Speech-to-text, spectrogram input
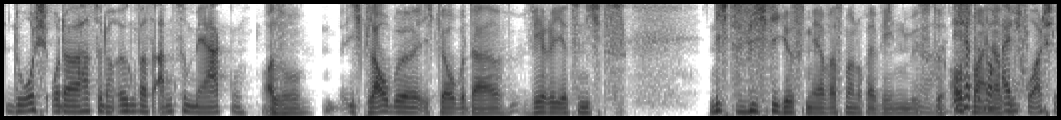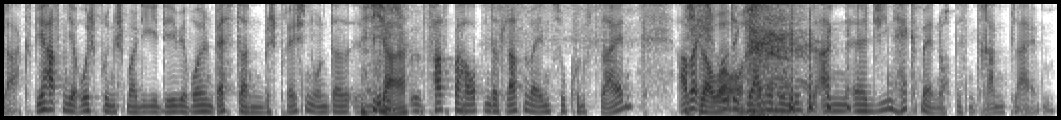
durch oder hast du noch irgendwas anzumerken? Also ich glaube, ich glaube, da wäre jetzt nichts nichts Wichtiges mehr, was man noch erwähnen müsste. Ja. Ich hätte noch einen Vorschlag. Wir hatten ja ursprünglich mal die Idee, wir wollen Western besprechen und da würde ja. ich fast behaupten, das lassen wir in Zukunft sein. Aber ich, ich würde auch. gerne so ein bisschen an äh, Gene Hackman noch ein bisschen dranbleiben.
